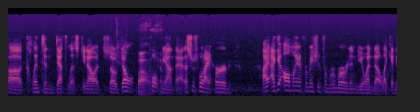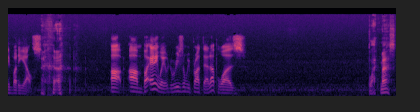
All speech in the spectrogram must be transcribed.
uh, Clinton death list, you know. So don't Wow, quote yeah. me on that. That's just what I heard. I, I get all my information from rumor and innuendo, like anybody else. uh, um, but anyway, the reason we brought that up was Black Mask.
